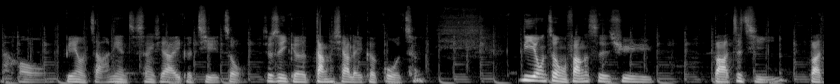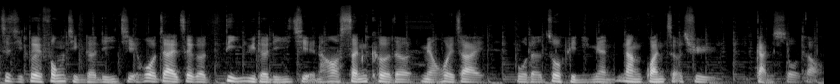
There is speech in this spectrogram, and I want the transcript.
然后没有杂念，只剩下一个节奏，就是一个当下的一个过程。利用这种方式去把自己把自己对风景的理解，或在这个地域的理解，然后深刻的描绘在我的作品里面，让观者去感受到。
